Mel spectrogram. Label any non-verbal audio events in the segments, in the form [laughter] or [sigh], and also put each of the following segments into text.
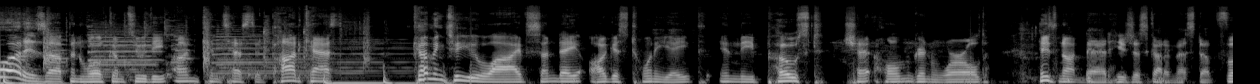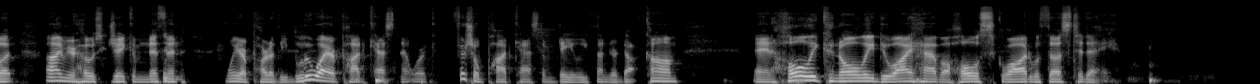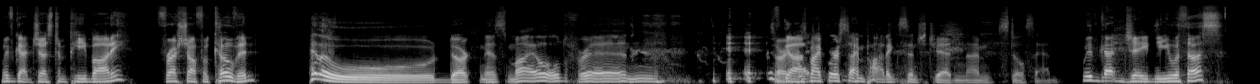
What is up, and welcome to the Uncontested Podcast, coming to you live Sunday, August 28th, in the post Chet Holmgren world. He's not dead, he's just got a messed up foot. I'm your host, Jacob Niffen. We are part of the Blue Wire Podcast Network, official podcast of dailythunder.com. And holy cannoli, do I have a whole squad with us today. We've got Justin Peabody, fresh off of COVID. Hello, darkness, my old friend. [laughs] Sorry, got- this is my first time potting since Jed, and I'm still sad. We've got JD with us.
